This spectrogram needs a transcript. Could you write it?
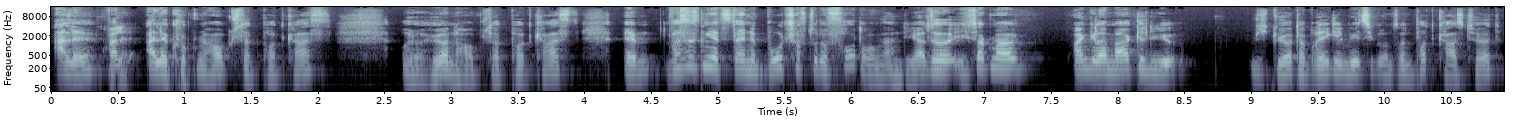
Alle, alle, Alle. alle gucken Hauptstadt-Podcast oder hören Hauptstadt-Podcast. Ähm, was ist denn jetzt deine Botschaft oder Forderung an die? Also ich sag mal, Angela Merkel, die ich gehört habe, regelmäßig unseren Podcast hört.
